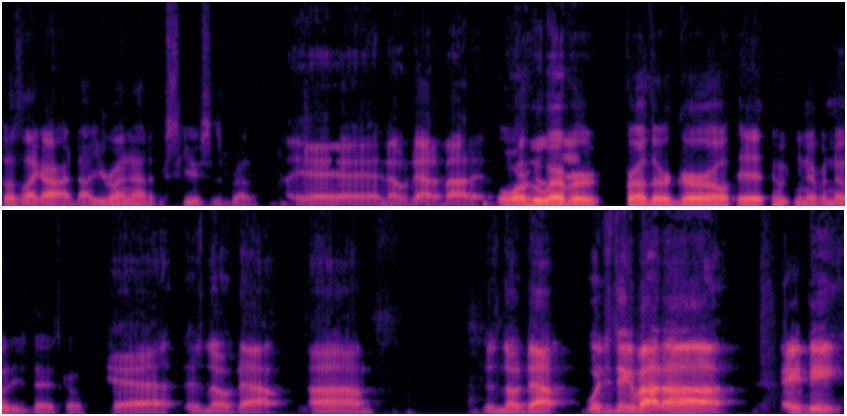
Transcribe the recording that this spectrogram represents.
So it's like, all right, dog, you're running out of excuses, brother. yeah, yeah, yeah, no doubt about it. Or whoever, brother or girl, it. who- You never know these days, coach. Yeah, there's no doubt. Um, there's no doubt. What do you think about uh AB?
